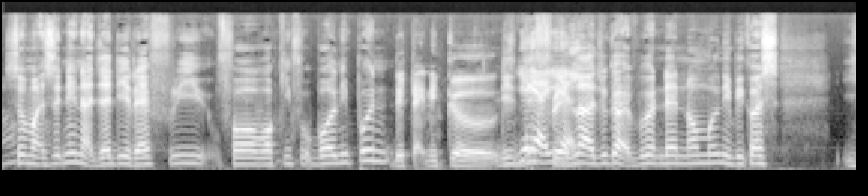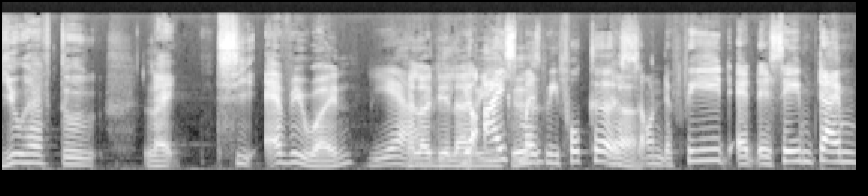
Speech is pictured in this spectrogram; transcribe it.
So maksudnya nak jadi referee for walking football ni pun The technical. di- Yeah, different yeah. lah juga bukan than normal ni because you have to like see everyone. Yeah. Kalau dia lari Your eyes ke, must be focused Yeah. on the feet at the same time,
